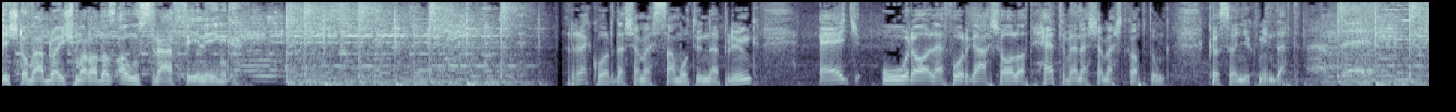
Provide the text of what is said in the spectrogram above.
És továbbra is marad az Ausztrál feeling. Rekord SMS számot ünneplünk. Egy óra leforgása alatt 70 SMS-t kaptunk. Köszönjük mindet! I'm there.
